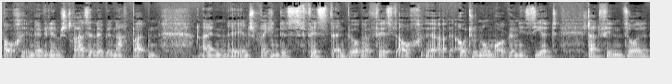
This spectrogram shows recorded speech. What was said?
auch in der Wilhelmstraße, in der benachbarten, ein entsprechendes Fest, ein Bürgerfest, auch äh, autonom organisiert stattfinden soll.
